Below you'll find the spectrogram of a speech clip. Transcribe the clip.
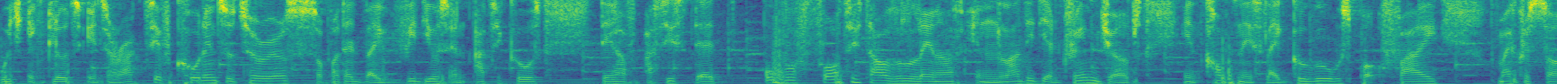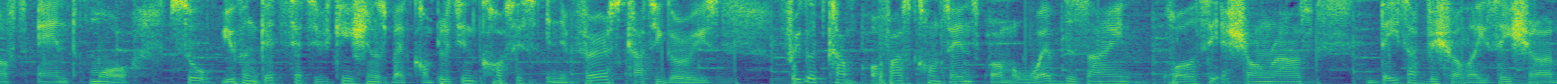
which includes interactive coding tutorials supported by videos and articles. They have assisted over 40,000 learners in landed their dream jobs in companies like Google, Spotify, Microsoft, and more. So you can get certifications by completing courses in various categories. Code Camp offers content on web design, quality assurance, data visualization,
